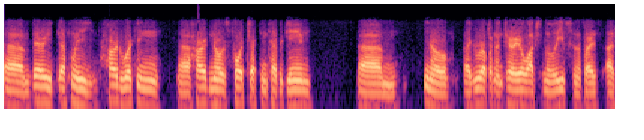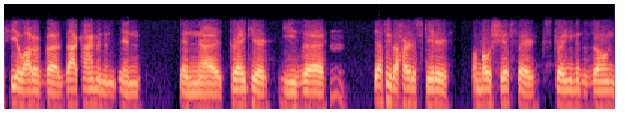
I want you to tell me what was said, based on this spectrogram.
Um, very definitely hard-working, uh, hard-nosed, forechecking type of game. Um, you know, I grew up in Ontario watching the Leafs, and so I, I see a lot of uh, Zach Hyman in in, in uh, Greig here. He's uh, hmm. definitely the hardest skater on most shifts there. Just going into the zone,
